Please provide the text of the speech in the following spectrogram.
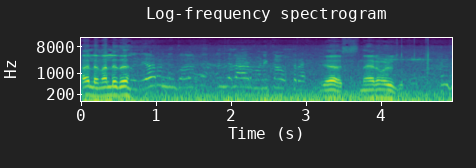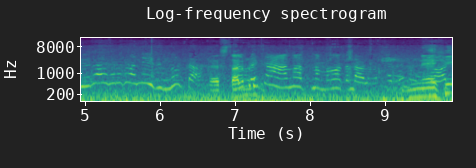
അതല്ലേ നല്ലത്? യെസ് നേരം ഒഴുകും നമ്മൾ നെഹി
